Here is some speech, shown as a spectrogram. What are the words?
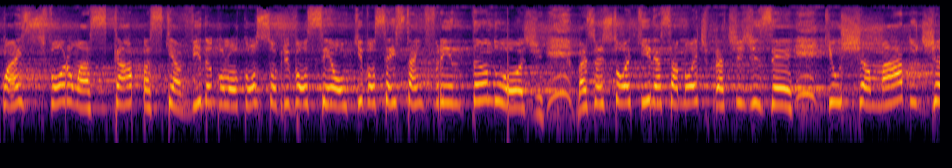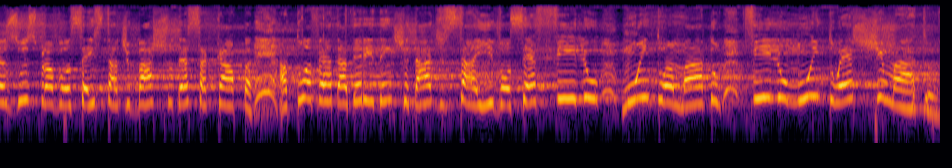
quais foram as capas que a vida colocou sobre você ou o que você está enfrentando hoje, mas eu estou aqui nessa noite para te dizer que o chamado de Jesus para você está debaixo dessa capa. A tua verdadeira identidade está aí. Você é filho muito amado, filho muito estimado.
